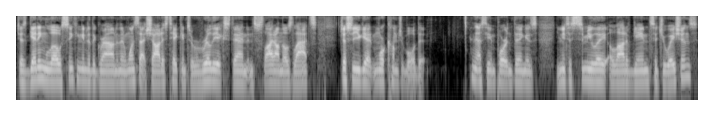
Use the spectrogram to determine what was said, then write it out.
just getting low, sinking into the ground, and then once that shot is taken, to really extend and slide on those lats, just so you get more comfortable with it. And that's the important thing is you need to simulate a lot of game situations,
